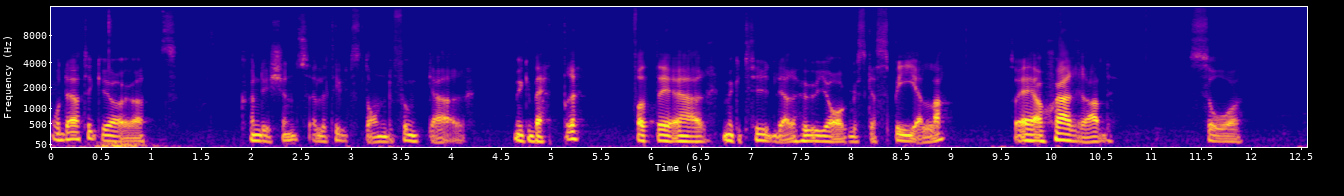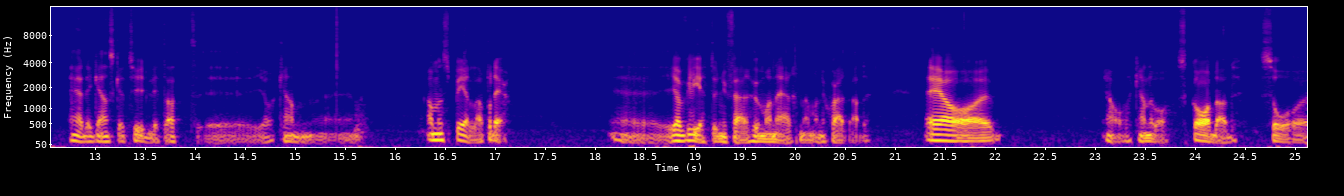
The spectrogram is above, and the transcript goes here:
Och där tycker jag ju att conditions eller tillstånd funkar mycket bättre. För att det är mycket tydligare hur jag ska spela. Så är jag skärrad så är det ganska tydligt att eh, jag kan eh, ja, men spela på det. Eh, jag vet ungefär hur man är när man är skärrad. Är jag, ja vad kan det vara, skadad så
